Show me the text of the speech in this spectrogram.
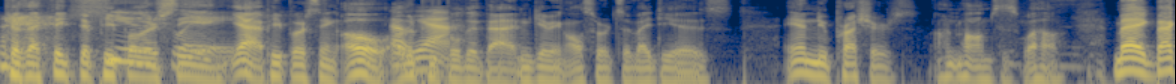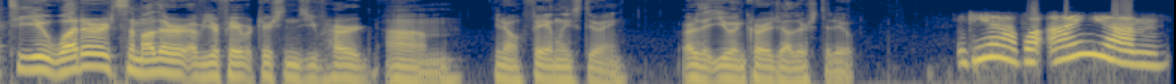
because I think that people are seeing, yeah, people are seeing, oh, oh, other yeah. people did that and giving all sorts of ideas and new pressures on moms as well. Meg, back to you. What are some other of your favorite traditions you've heard, um, you know, families doing or that you encourage others to do? Yeah, well, I um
